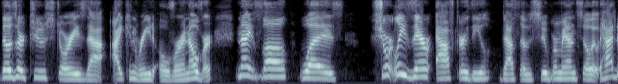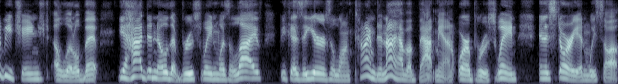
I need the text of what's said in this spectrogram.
Those are two stories that I can read over and over. Knightfall was shortly thereafter the death of Superman, so it had to be changed a little bit. You had to know that Bruce Wayne was alive because a year is a long time to not have a Batman or a Bruce Wayne in a story. And we saw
